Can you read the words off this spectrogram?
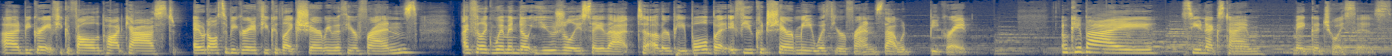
Uh, it'd be great if you could follow the podcast. It would also be great if you could like share me with your friends. I feel like women don't usually say that to other people, but if you could share me with your friends, that would be great. Okay, bye. See you next time. Make good choices.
